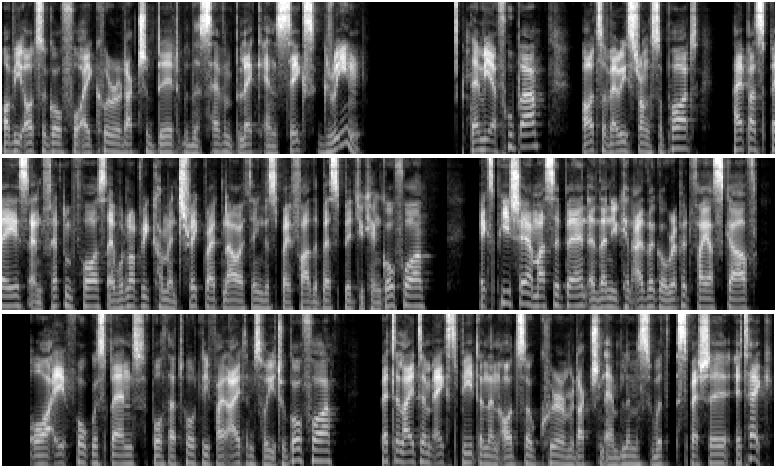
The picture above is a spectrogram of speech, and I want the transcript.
or we also go for a cool reduction build with the 7 black and 6 green. Then we have Hoopa, also very strong support. Hyperspace and Phantom Force, I would not recommend Trick right now, I think this is by far the best build you can go for. XP share, muscle band, and then you can either go rapid fire scarf or a focus band. Both are totally fine items for you to go for. Battle item, X speed, and then also cooldown reduction emblems with special attack.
